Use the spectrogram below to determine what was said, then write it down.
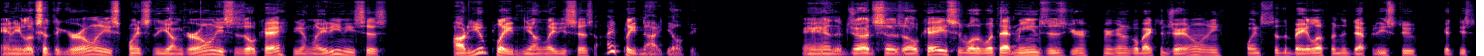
And he looks at the girl and he points to the young girl and he says, Okay, young lady. And he says, How do you plead? And the young lady says, I plead not guilty. And the judge says, Okay. He says, Well, what that means is you're you're gonna go back to jail. And he points to the bailiff and the deputies to get this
